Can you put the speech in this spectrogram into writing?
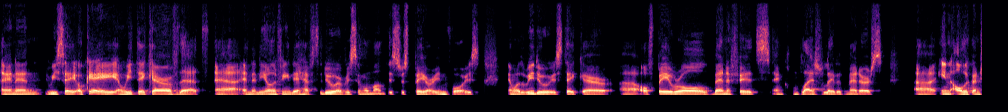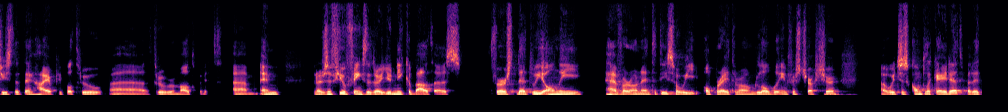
And then we say, okay, and we take care of that. Uh, and then the only thing they have to do every single month is just pay our invoice. And what we do is take care uh, of payroll, benefits, and compliance related matters in all the countries that they hire people through uh, through remote with. Um, and there's a few things that are unique about us. First, that we only have our own entity, so we operate our own global infrastructure, uh, which is complicated, but it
